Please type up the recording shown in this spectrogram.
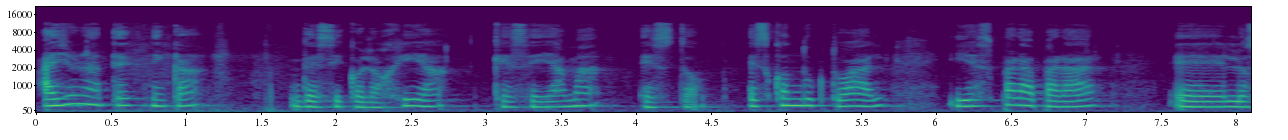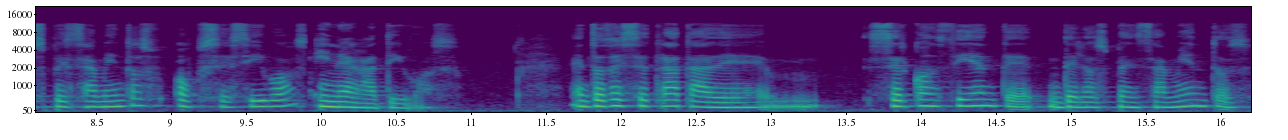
Hay una técnica de psicología que se llama stop. Es conductual y es para parar eh, los pensamientos obsesivos y negativos. Entonces se trata de mm, ser consciente de los pensamientos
